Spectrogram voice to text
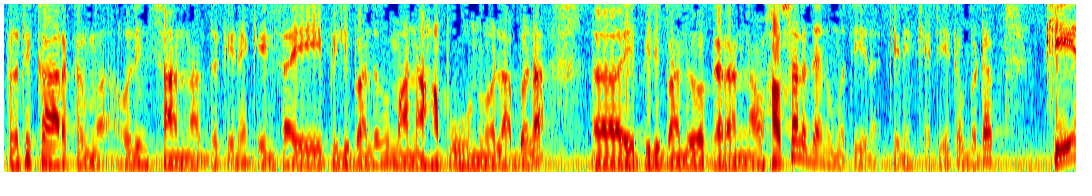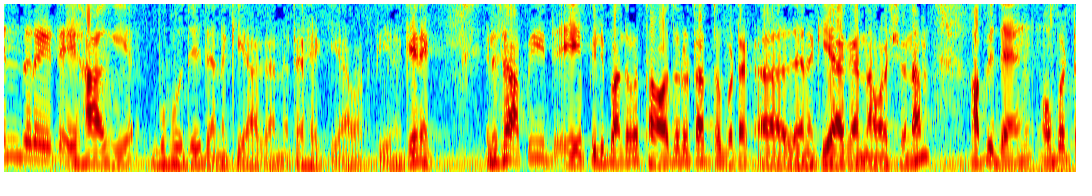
ප්‍රතිකාර ක්‍රම වලින් සන්නද්ධ කෙනෙක්. ඒ නිසා ඒ පිළිබඳව මනහ පුහුණුව ලැබලා අ, ඒ පිළිබඳව කරන්නා හසල දැනුම තියෙන කෙනෙක් හැටියට ඔබට කේන්දරයට එහා ගිය බොහෝ දේ දැන කියා ගන්නට හැකියාවක් තියෙන කෙනෙක්. ඒ නිසා අපි ඒ පිළිබඳව තවදුරටත් ඔබට අ, දැන කියා ගන්න අවශ්‍ය නම් අපි දැන් ඔබට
